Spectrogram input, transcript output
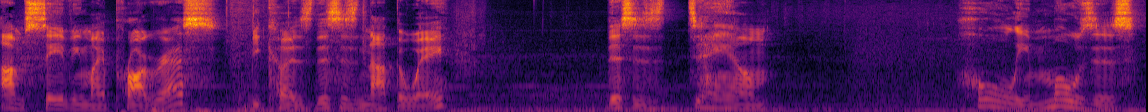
I'm saving my progress because this is not the way. This is damn. Holy Moses.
